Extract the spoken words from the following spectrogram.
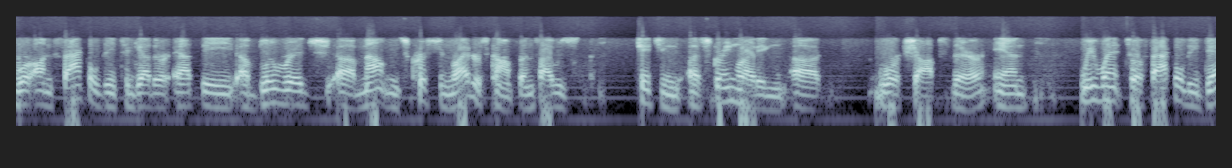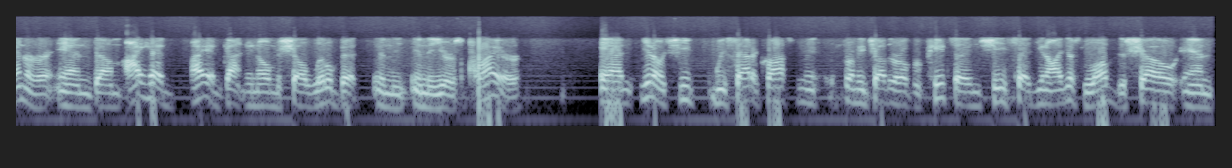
were on faculty together at the uh, Blue Ridge uh, Mountains Christian Writers Conference. I was teaching uh, screenwriting uh, workshops there, and we went to a faculty dinner. And um, I had I had gotten to know Michelle a little bit in the in the years prior, and you know she we sat across from, from each other over pizza, and she said, you know, I just love the show and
